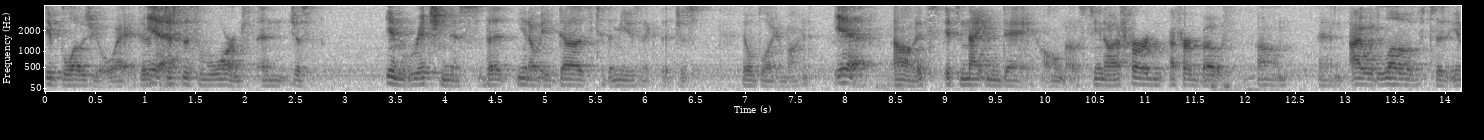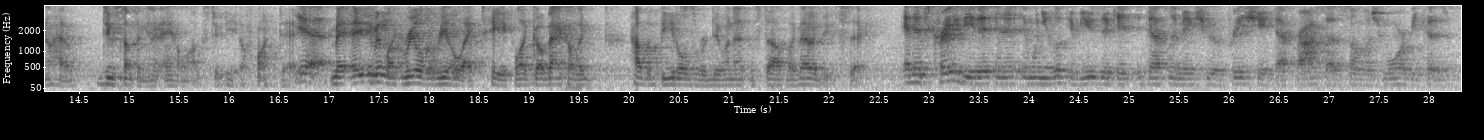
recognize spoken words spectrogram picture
it blows you away. There's Yeah. just this warmth and just enrichness that you know it does to the music that just it'll blow your mind. Yeah. Um, it's it's night and day almost. You know, I've heard I've heard both, um, and I would love to you know have do something in an analog studio one day. Yeah. May, even like reel to reel like tape, like go back to like how the Beatles were doing it and stuff. Like that would be sick. And it's crazy, that, and, it, and when you look at music, it, it definitely makes you appreciate that process so much more because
